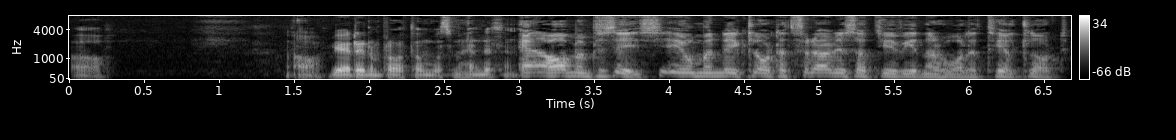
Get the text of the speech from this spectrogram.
Ja, ja, vi har redan pratat om vad som hände sen. Ja, men precis. Jo, men det är klart att Ferrari satt ju i vinnarhålet, helt klart.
